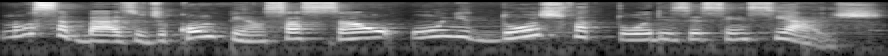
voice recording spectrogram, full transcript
Nossa base de compensação une dois fatores essenciais.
